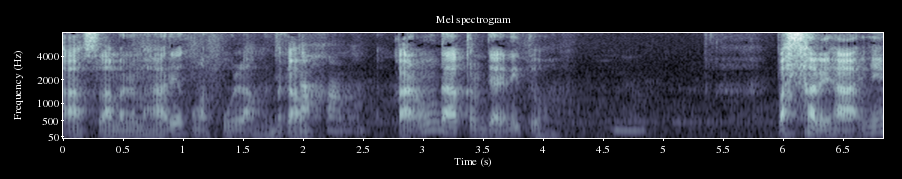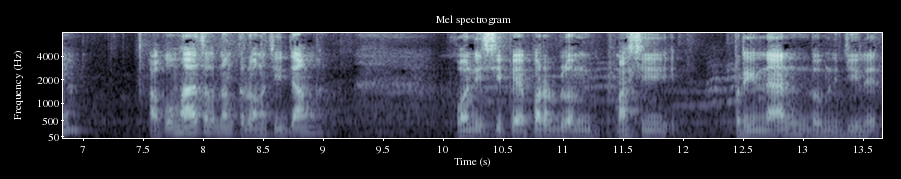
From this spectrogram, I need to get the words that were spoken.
Ah, selama enam hari aku nggak pulang di betah kampus kamu. Karena enggak kerjain itu. Pas hari hanya aku masuk dong ke ruang sidang kondisi paper belum masih perinan belum dijilid.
